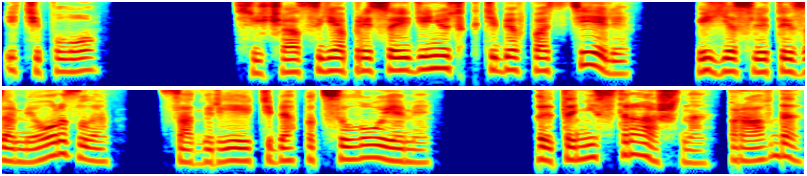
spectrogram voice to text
и тепло. Сейчас я присоединюсь к тебе в постели, и если ты замерзла, согрею тебя поцелуями. Это не страшно, правда?»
